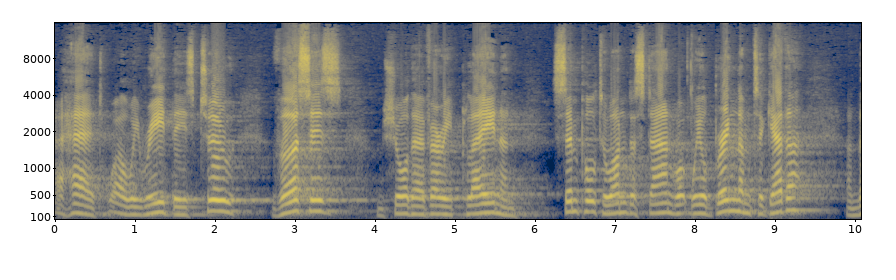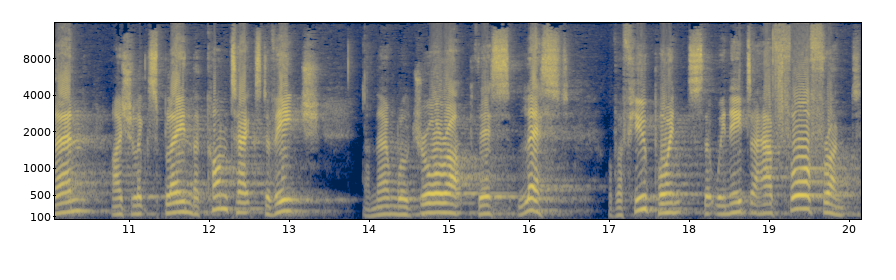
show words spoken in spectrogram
ahead? Well, we read these two verses. I'm sure they're very plain and simple to understand what we'll bring them together. And then I shall explain the context of each. And then we'll draw up this list of a few points that we need to have forefront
